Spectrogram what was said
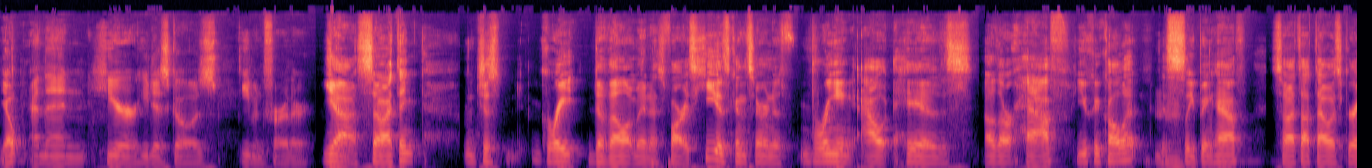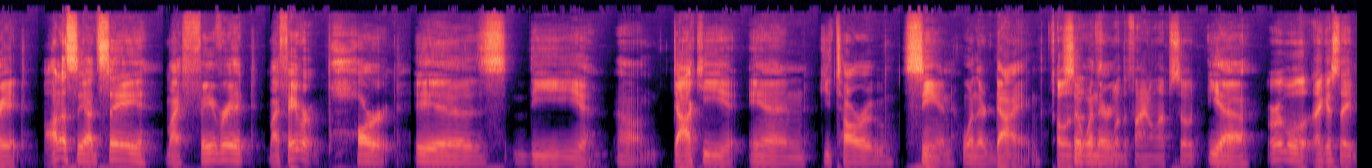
Yep. And then here he just goes even further. Yeah, so I think just great development as far as he is concerned is bringing out his other half, you could call it, his sleeping half. So I thought that was great. Honestly, I'd say my favorite my favorite part is the um, Daki and Gitaru scene when they're dying. Oh, so the, when they're when the final episode, yeah, or well, I guess they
